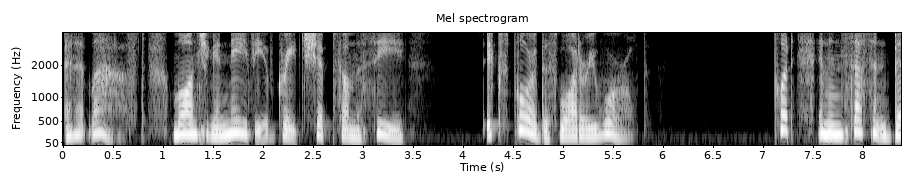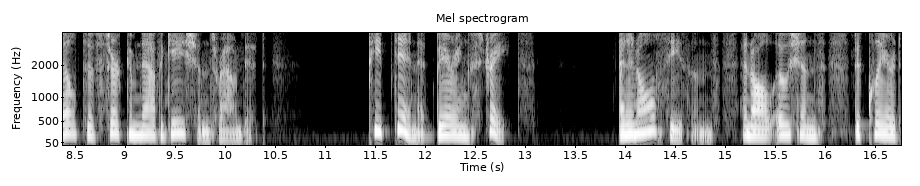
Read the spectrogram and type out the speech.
And at last, launching a navy of great ships on the sea, explored this watery world. Put an incessant belt of circumnavigations round it. Peeped in at Bering Straits, and in all seasons and all oceans declared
